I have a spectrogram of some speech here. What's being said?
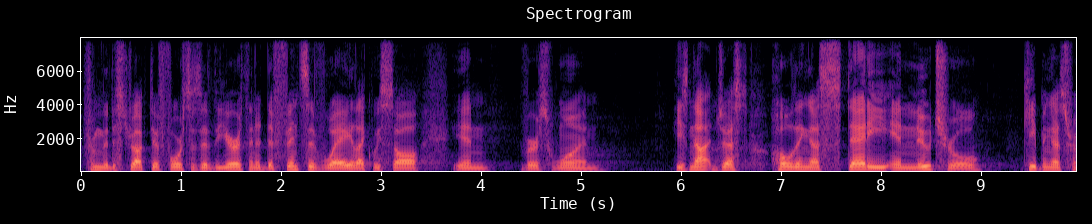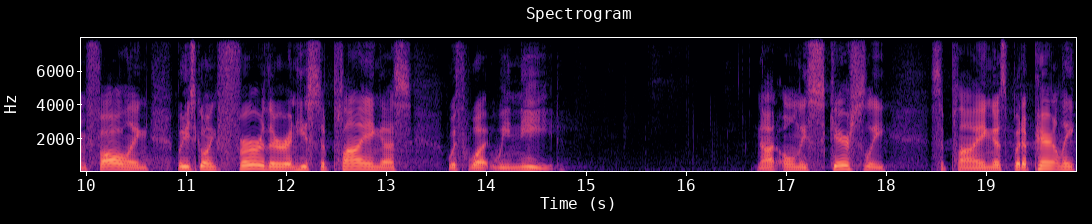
from the destructive forces of the earth in a defensive way, like we saw in verse 1, he's not just holding us steady in neutral, keeping us from falling, but he's going further and he's supplying us with what we need. Not only scarcely supplying us, but apparently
